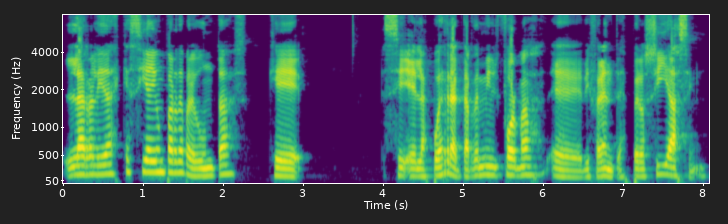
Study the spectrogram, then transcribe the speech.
la realidad es que sí hay un par de preguntas que sí, eh, las puedes redactar de mil formas eh, diferentes, pero sí hacen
